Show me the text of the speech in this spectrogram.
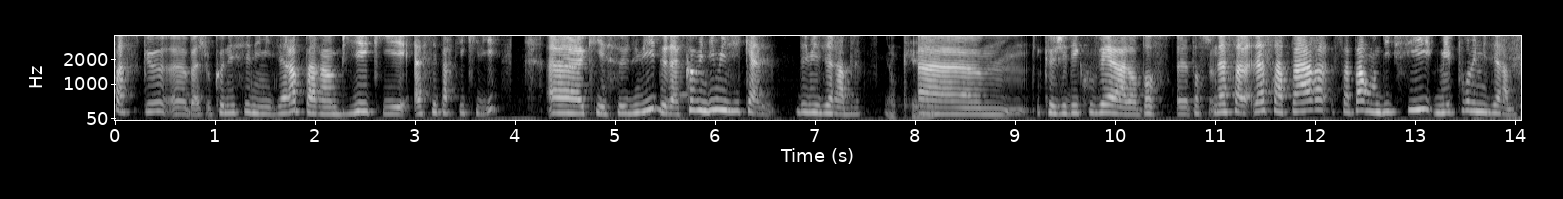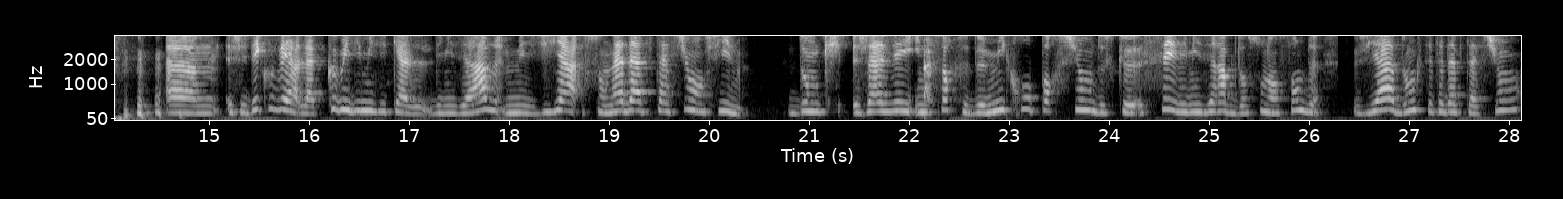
parce que euh, bah, je connaissais Les Misérables par un biais qui est assez particulier, euh, qui est celui de la comédie musicale des Misérables euh, que j'ai découvert. Alors dans, euh, attention, là ça, là ça part, ça part en deep sea, mais pour les Misérables. Euh, j'ai découvert la comédie musicale des Misérables, mais via son adaptation en film. Donc j'avais une sorte de micro portion de ce que c'est les Misérables dans son ensemble via donc cette adaptation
